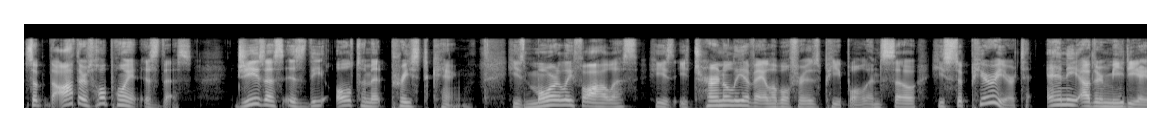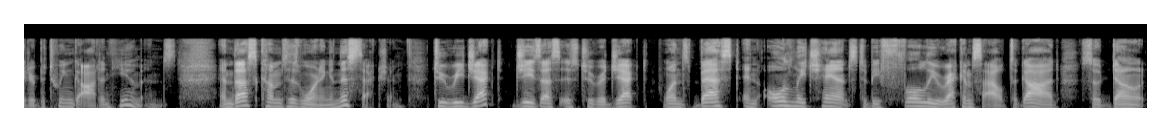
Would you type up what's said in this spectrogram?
So the author's whole point is this Jesus is the ultimate priest king. He's morally flawless, he's eternally available for his people, and so he's superior to any other mediator between God and humans. And thus comes his warning in this section. To reject Jesus is to reject one's best and only chance to be fully reconciled to God, so don't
